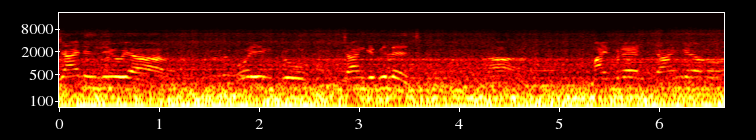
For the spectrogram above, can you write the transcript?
Chinese New Year. Going to Changi village. Uh, my friend Jangir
